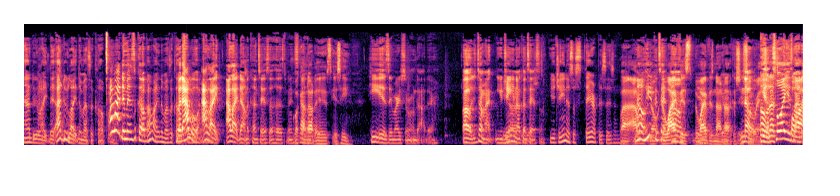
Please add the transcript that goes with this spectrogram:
I do like that. I do like them as a couple. I like them as a couple. I like them as a couple. But I will. I like. I like Donna Contessa husband. What kind of doctor is is he? He is emergency room doctor. Oh, you talking about Eugene Yeah, or Contessa? Eugene is a therapist, isn't he? Well, I, No, he the, could the wife um, is the wife is not a doctor. 'cause she's No. still Oh, raped. Yeah, Toya's not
